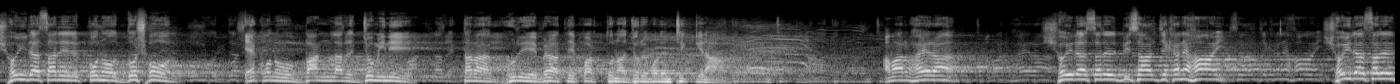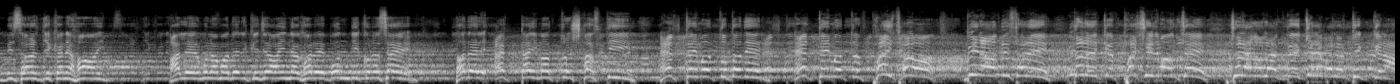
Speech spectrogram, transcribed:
স্বৈরাচারের কোনো দোষর এখনও বাংলার জমিনে তারা ঘুরে বেড়াতে পারতো না, জোরে বলেন ঠিক কিনা? আমার ভাইরা স্বৈরাচারের বিচার যেখানে হয়, স্বৈরাচারের বিচার যেখানে হয়, আলেমুল আমাদেরকে যে আইনা ঘরে বন্দি করেছে তাদের একটাই মাত্র শাস্তি, একটাই মাত্র তাদের, একটাই মাত্র ফাইসলা। বিনা বিচারে তাদেরকে ফাঁসির মঞ্চে ঝুলানো লাগবে চলে বলেন ঠিক কিনা?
